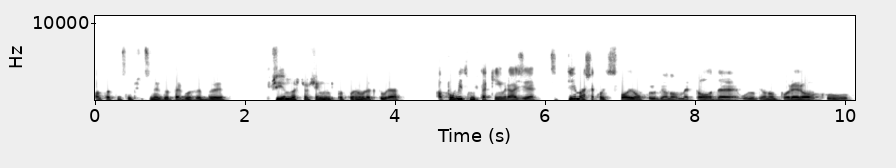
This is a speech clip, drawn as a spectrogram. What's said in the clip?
fantastyczny przyczynek do tego, żeby z przyjemnością sięgnąć po Twoją lekturę. A powiedz mi w takim razie, czy Ty masz jakąś swoją ulubioną metodę, ulubioną porę roku,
